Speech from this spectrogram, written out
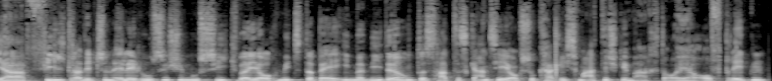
ja, viel traditionelle russische Musik war ja auch mit dabei immer wieder und das hat das Ganze ja auch so charismatisch gemacht, euer Auftreten.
